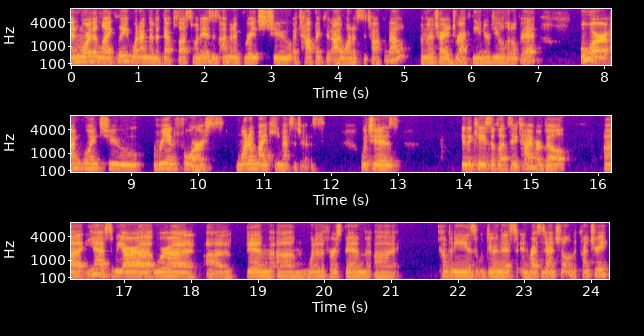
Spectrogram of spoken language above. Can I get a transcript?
And more than likely, what I'm going to, that plus one is, is I'm going to bridge to a topic that I want us to talk about. I'm going to try to direct the interview a little bit, or I'm going to reinforce one of my key messages, which is in the case of, let's say, Tiber Built, uh, yes, we are. A, we're a, a BIM, um, one of the first BIM uh, companies doing this in residential in the country.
